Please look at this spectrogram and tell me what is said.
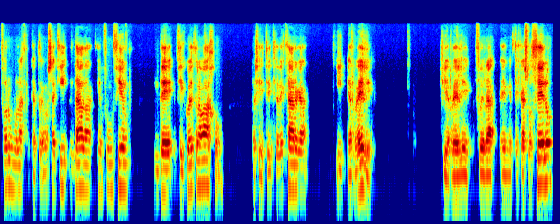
fórmula que tenemos aquí, dada en función de ciclo de trabajo, resistencia de carga y RL. Si RL fuera, en este caso, cero,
